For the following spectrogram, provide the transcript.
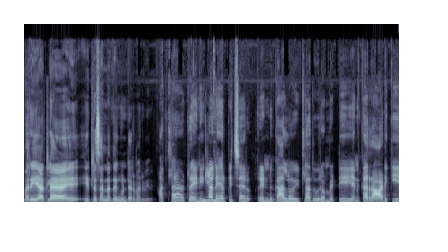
మరి అట్లా ఎట్లా సన్నద్ధంగా ఉంటారు మరి మీరు? అట్లా ట్రైనింగ్లో నేర్పించారు. రెండు కాళ్ళు ఇట్లా దూరం పెట్టి వెనక రాడ్కి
